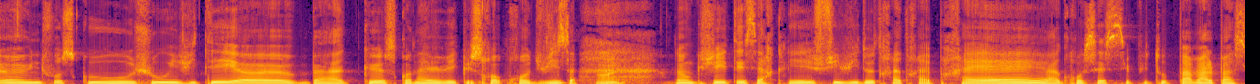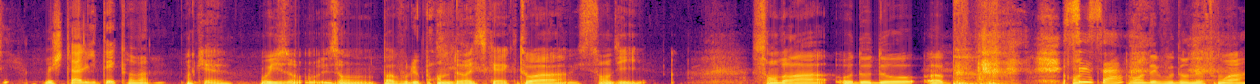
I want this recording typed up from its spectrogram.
euh, une fausse couche ou éviter euh, bah, que ce qu'on avait vécu se reproduise. Ouais. Donc, j'ai été cerclée, suivie de très très près. La grossesse s'est plutôt pas mal passée, mais j'étais alitée quand même. Ok. Oui, ils ont ils ont pas voulu prendre de risques avec toi. Ils se sont dit, Sandra, au dodo, hop. C'est ça. Rendez-vous dans neuf mois.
